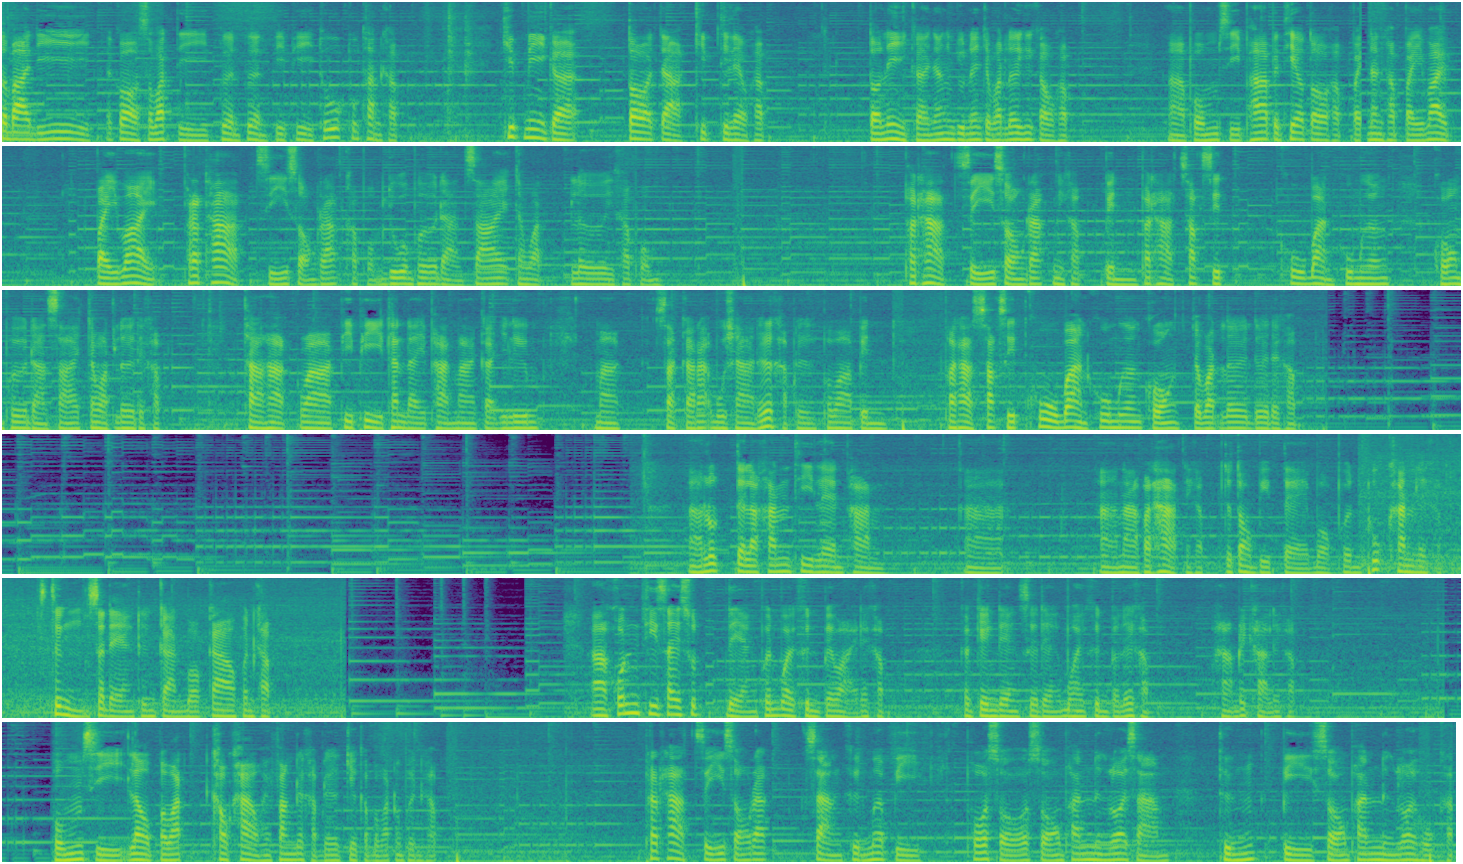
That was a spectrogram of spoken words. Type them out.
สบายดีแล้วก็สวัสดีเพื่อนเพื่อนพี่พี่ทุกทุกท่านครับ คลิปนี้ก็ต่อจากคลิปที่แล้วครับ ตอนนี้ก็ยังอยู่ในจังหวัดเลยคือเก่าครับอ่าผมสีผ้าไปเที่ยวต่อครับไปนั่นครับไปไหว้ไปไหว้พระธาตุสีสองรักครับผมอยู่อำเภอด่านซ้ายจังหวัดเลยครับผม พระธาตุสีสองรักนี่ครับเป็นพระธาตุศักดิ์สิทธิ์คู่บ้านคู่เมือง ของอำเภอด่านซ้ายจังหวัดเลยนะครับ ถ้าหากว่าพี่ๆท่านใดผ่านมาก็อย่าลืมมาสักการะบูชาเด้อครับเด้อเพราะว่าเป็นพระธาตุศักดิ์สิทธิ์คู่บ้านคู่เมืองของจังหวัดเลยเด้อเด้อครับรถแต่ละคันที่แลนผ่านานาพระธาตุนี่ครับจะต้องบีบแต่บอกเพิ่นทุกคันเลยครับ ซึ่งแสดงถึงการบอกกล่าวเพิ่นครับคนที่ใส่สุดแดงเพิ่นบ่อยขึ้นไปไหวได้ครับกางเกงแดงเสื้อแดงบ่ให้ขึ้นไปเลยครับห้ามได้ขาดเลยครับ ผมสีเล่าประวัติคร่าวๆให้ฟังด้อครับเด้อเกี่ยวกับประวัติของเพิ่นครับ พระธาตุสีสองรักสร้างขึ้นเมื่อปี พศ 2103 ถึงปี 2106 ครับ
